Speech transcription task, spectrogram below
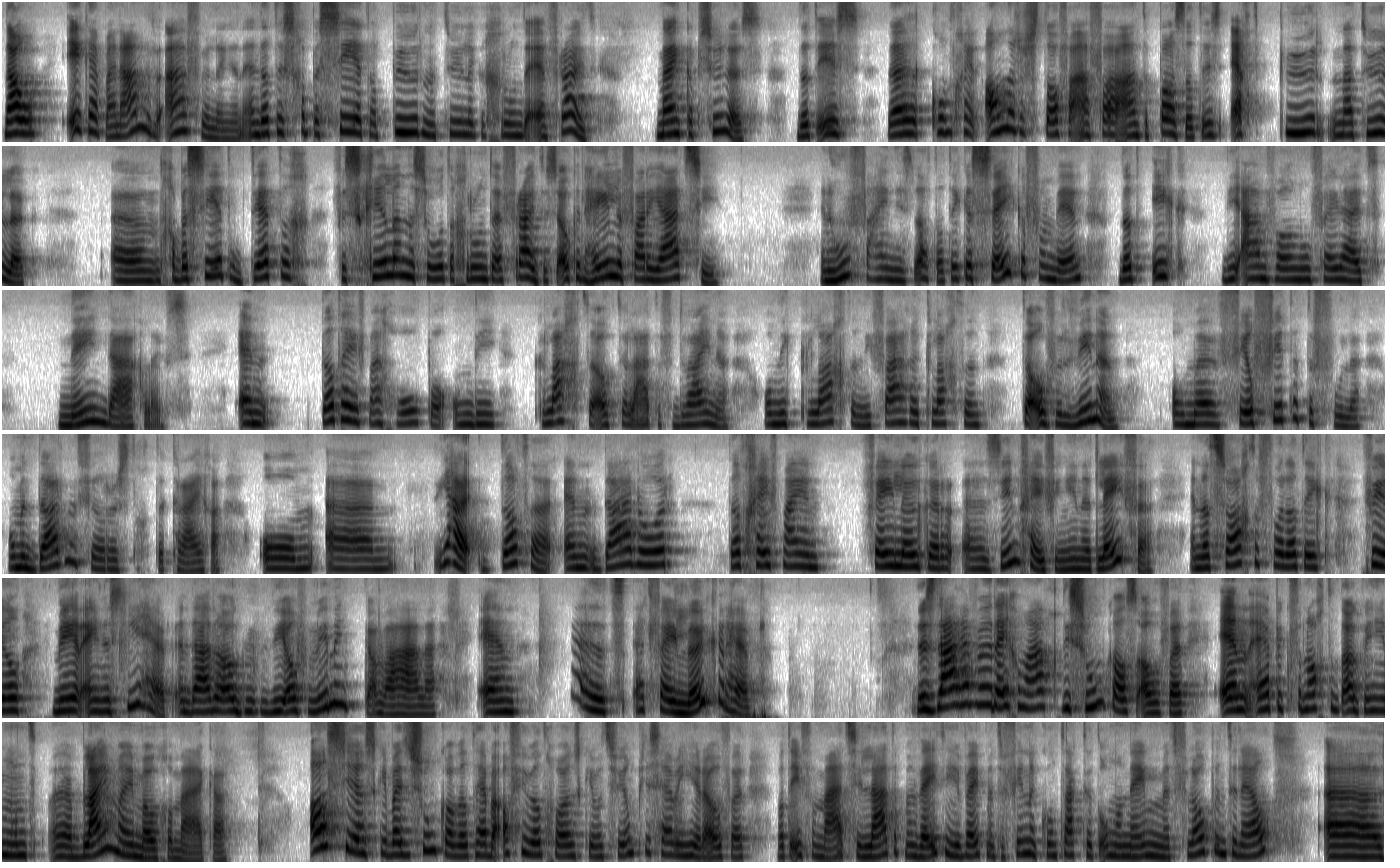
Nou, ik heb mijn aanvullingen. En dat is gebaseerd op puur natuurlijke groente en fruit. Mijn capsules. Dat is, daar komt geen andere stoffen aan, aan te pas. Dat is echt puur natuurlijk. Um, gebaseerd op 30 verschillende soorten groente en fruit. Dus ook een hele variatie. En hoe fijn is dat? Dat ik er zeker van ben dat ik die aanbevolen hoeveelheid neem dagelijks. En dat heeft mij geholpen om die klachten ook te laten verdwijnen. Om die klachten, die vage klachten te overwinnen. Om me veel fitter te voelen. Om mijn darmen veel rustiger te krijgen. Om ehm, ja, dat. En daardoor, dat geeft mij een veel leuker uh, zingeving in het leven. En dat zorgt ervoor dat ik veel meer energie heb. En daardoor ook die overwinning kan behalen. En het, het veel leuker heb. Dus daar hebben we regelmatig die Zoomcalls over. En heb ik vanochtend ook weer iemand uh, blij mee mogen maken. Als je een keer bij de Zoomcall wilt hebben, of je wilt gewoon eens een keer wat filmpjes hebben hierover, wat informatie, laat het me weten. Je weet me te vinden, contact het ondernemen met flow.nl. Uh,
